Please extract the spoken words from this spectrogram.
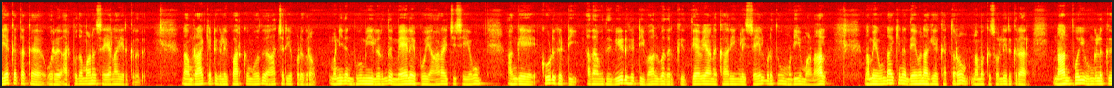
வியக்கத்தக்க ஒரு அற்புதமான செயலாக இருக்கிறது. நாம் ராக்கெட்டுகளை பார்க்கும்போது ஆச்சரியப்படுகிறோம். மனிதன் பூமியிலிருந்து மேலே போய் ஆராய்ச்சி செய்யவும் அங்கே கூடு கட்டி அதாவது வீடு கட்டி வாழ்வதற்கு தேவையான காரியங்களை செயல்படுத்தவும் முடியுமானால் நம்மை உண்டாக்கின தேவனாகிய கத்தரும் நமக்கு சொல்லியிருக்கிறார் நான் போய் உங்களுக்கு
